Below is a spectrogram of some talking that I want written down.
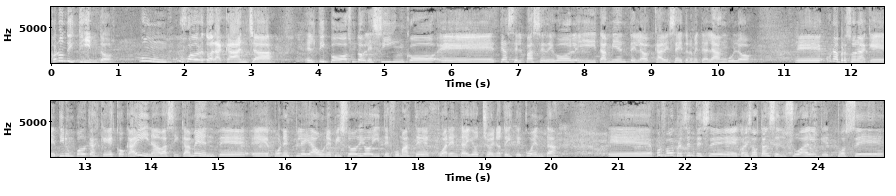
con un distinto, un, un jugador de toda la cancha, el tipo es un doble 5, te hace el pase de gol y también te lo cabecea y te lo mete al ángulo. Eh, una persona que tiene un podcast que es cocaína, básicamente. Eh, pones play a un episodio y te fumaste 48 y no te diste cuenta. Eh, por favor, preséntese con esa voz tan sensual que posee.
